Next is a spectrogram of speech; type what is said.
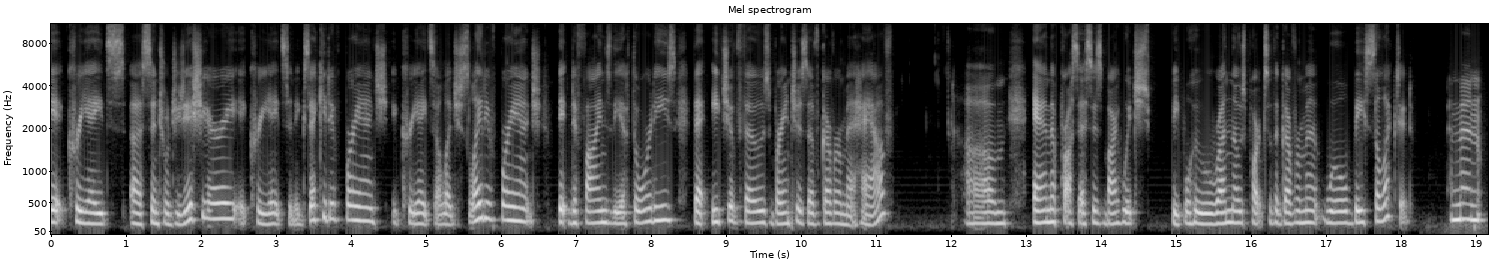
It creates a central judiciary, it creates an executive branch, it creates a legislative branch, it defines the authorities that each of those branches of government have, um, and the processes by which people who run those parts of the government will be selected. And then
